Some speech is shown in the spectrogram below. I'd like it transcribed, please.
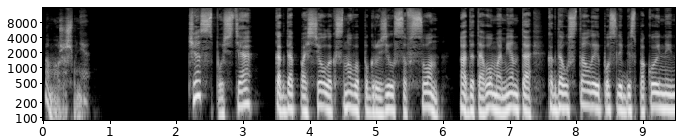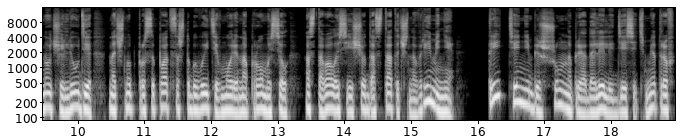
поможешь мне». Час спустя, когда поселок снова погрузился в сон, а до того момента, когда усталые после беспокойной ночи люди начнут просыпаться, чтобы выйти в море на промысел, оставалось еще достаточно времени, три тени бесшумно преодолели 10 метров,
